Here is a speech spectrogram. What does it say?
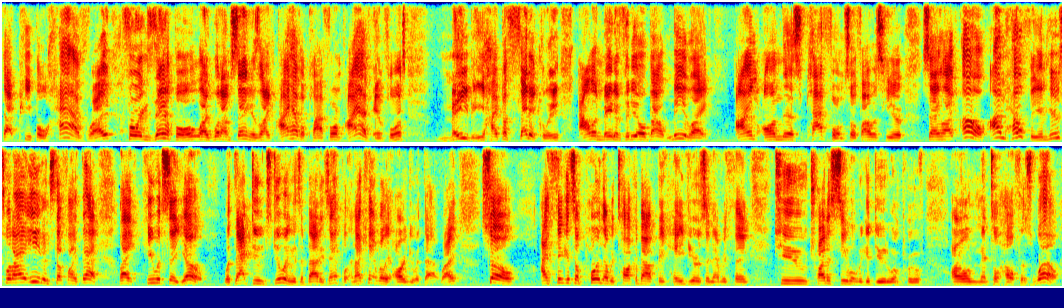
that people have, right? For example, like what I'm saying is like, I have a platform, I have influence, maybe, hypothetically, Alan made a video about me, like, I'm on this platform, so if I was here saying like, oh, I'm healthy and here's what I eat and stuff like that, like, he would say, yo, what that dude's doing is a bad example, and I can't really argue with that, right? So, I think it's important that we talk about behaviors and everything to try to see what we could do to improve our own mental health as well.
